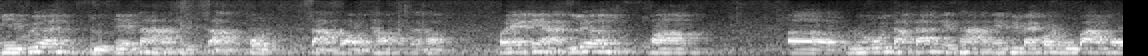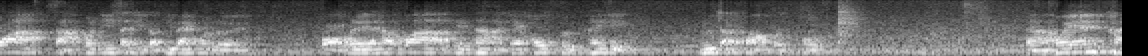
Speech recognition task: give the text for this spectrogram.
มีเพื่อนอยู่เตรียมทหารถึง3คน3เหล่าทัพนะครับ เพราะฉะนั้นเนี่ยเรื่องความรู้ทางด้านเตรียมทหารเนี่ยพี่แบงค์ก็รู้บ้างเพราะว่า 3 คนนี้สนิทกับพี่แบงค์หมดเลย บอกเลยนะครับว่าเตรียมทหารเนี่ยเขาฝึกให้เด็กรู้จักความอดทนนะเพราะฉะนั้นใคร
